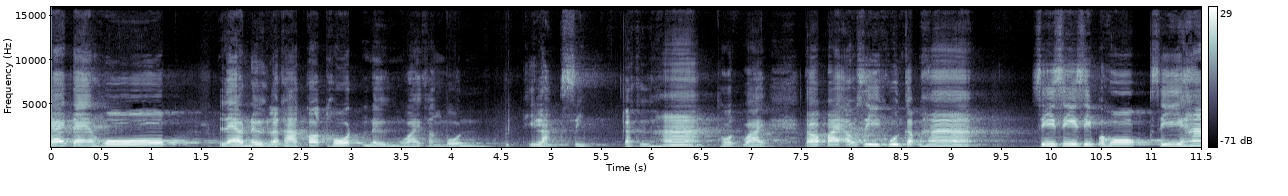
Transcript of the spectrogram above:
ได้แต่หกแล้วหนึ่งล่ะคะ ก็ทดหนึ่งไว้ข้างบนที่หลักสิบก็คือห้าทดไว้ ต่อไปเอาสี่คูณกับห้าสี่สี่สิบหกสี่ห้า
